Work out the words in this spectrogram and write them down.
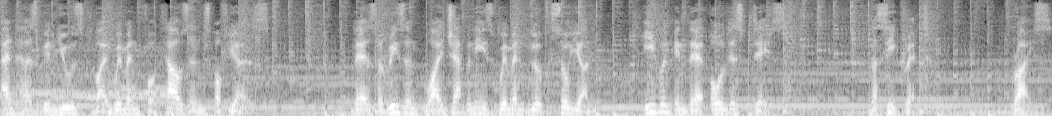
and has been used by women for thousands of years. There's a reason why Japanese women look so young, even in their oldest days. The secret. Rice.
